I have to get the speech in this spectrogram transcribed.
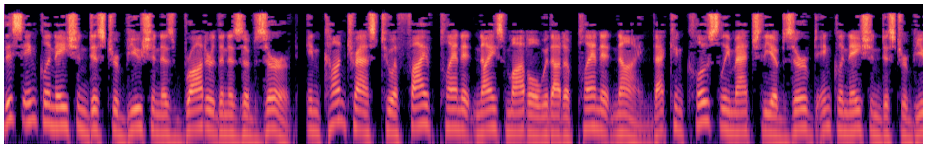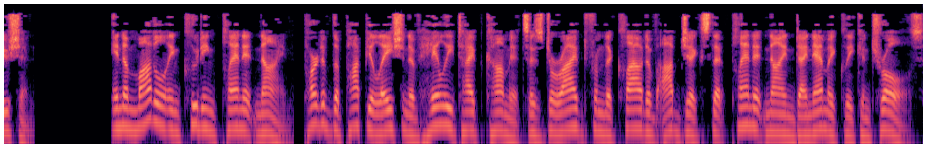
This inclination distribution is broader than is observed, in contrast to a five-planet NICE model without a planet 9 that can closely match the observed inclination distribution. In a model including Planet 9, part of the population of Halley-type comets is derived from the cloud of objects that Planet 9 dynamically controls.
